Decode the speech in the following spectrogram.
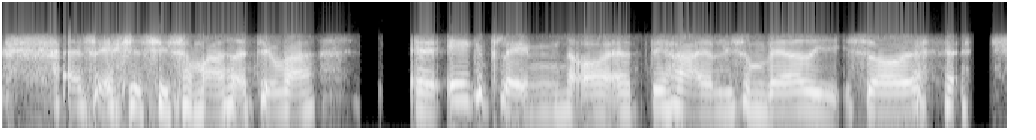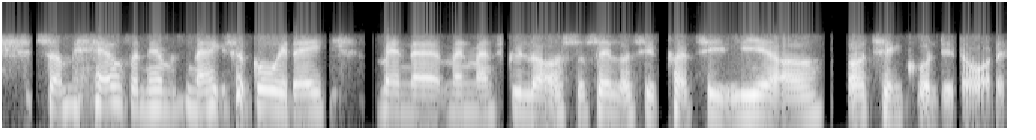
altså, jeg kan sige så meget, at det var øh, ikke planen, og at det har jeg ligesom været i. Så, øh, så mavefornemmelsen er ikke så god i dag, men, øh, men man skylder også sig selv og sit parti lige at, at tænke grundigt over det.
